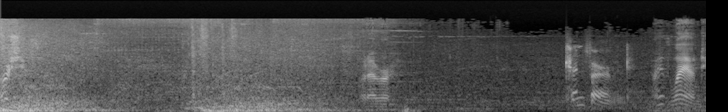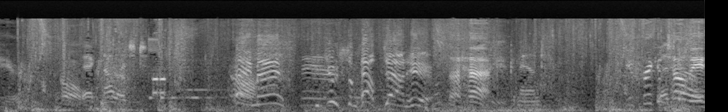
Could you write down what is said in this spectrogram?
Oh shit. Whatever. Confirmed. I have land here. Oh, Acknowledged. Oh. Hey, man! Could use some help down here! what the heck? Command. You freaking Let's tell go. me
